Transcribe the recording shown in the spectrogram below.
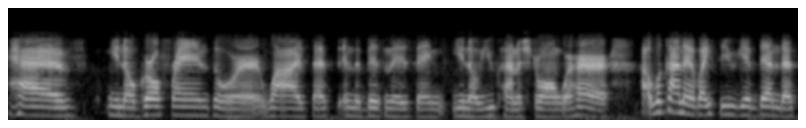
have you know girlfriends or wives that's in the business and you know you kind of strong with her? How, what kind of advice do you give them that's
